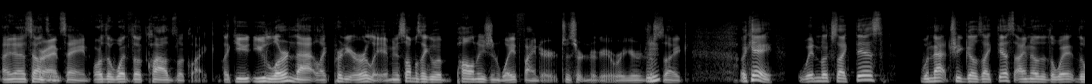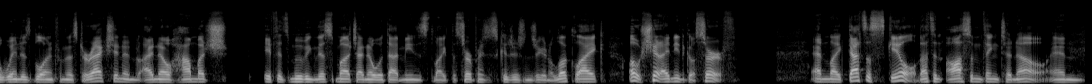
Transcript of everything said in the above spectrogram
I know that sounds Right. insane, or the what the clouds look like. Like you you learn that like pretty early. I mean, it's almost like a Polynesian wayfinder to a certain degree, where you're mm-hmm. just like, okay, wind looks like this. When that tree goes like this, I know that the way the wind is blowing from this direction, and I know how much. If it's moving this much, I know what that means. Like the surface conditions are going to look like. Oh shit, I need to go surf and like that's a skill. That's an awesome thing to know. And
